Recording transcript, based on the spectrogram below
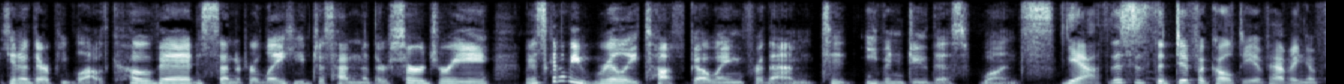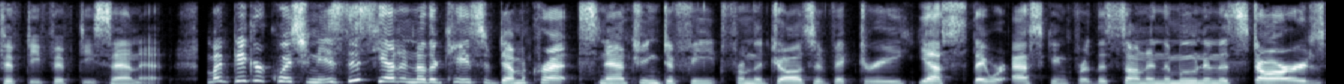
you know, there are people out with COVID. Senator Leahy just had another surgery. I mean, it's going to be really tough going for them to even do this once. Yeah, this is the difficulty of having a 50 50 Senate. My bigger question is this yet another case of Democrats snatching defeat from the jaws of victory? Yes, they were asking for the sun and the moon and the stars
